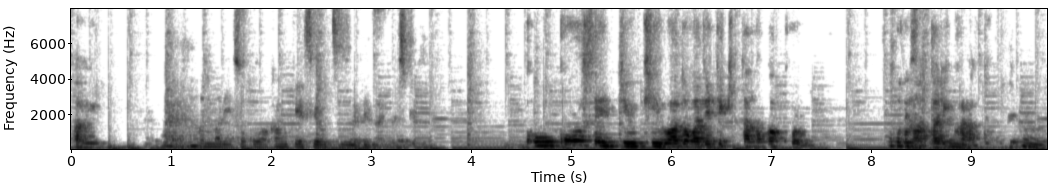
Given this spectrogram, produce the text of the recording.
たので、はい。あんまりそこは関係性を続いてないんですけど。高校生っていうキーワードが出てきたのがこのそこの辺りからと。うん。うん。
